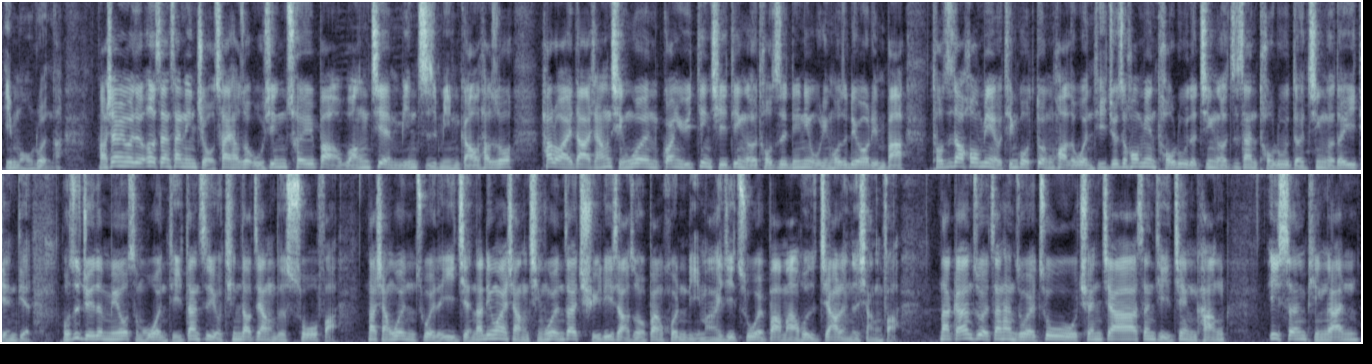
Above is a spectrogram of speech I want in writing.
阴谋论啊。好，下面一位这个二三三零韭菜，他说五星吹爆王建民脂民膏，他说哈喽，艾大，想请问关于定期定额投资零零五零或是六二零八，投资到后面有听过钝化的问题，就是后面投入的金额只占投入的金额的一点点，我是觉得没有什么问题，但是有听到这样的说法，那想问诸位的意见。那另外想请问，在娶 Lisa 的时候办婚礼吗？以及诸位爸妈或者家人的想法？那感恩诸位，赞叹诸位，祝全家身体健康，一生平安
